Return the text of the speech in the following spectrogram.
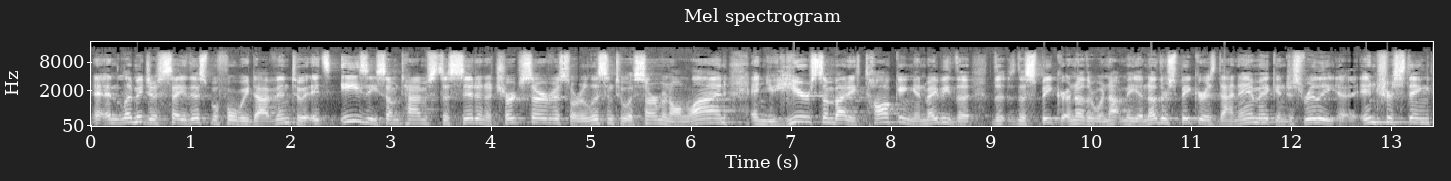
And let me just say this before we dive into it. It's easy sometimes to sit in a church service or listen to a sermon online, and you hear somebody talking, and maybe the, the, the speaker, another one, not me, another speaker is dynamic and just really uh, interesting,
